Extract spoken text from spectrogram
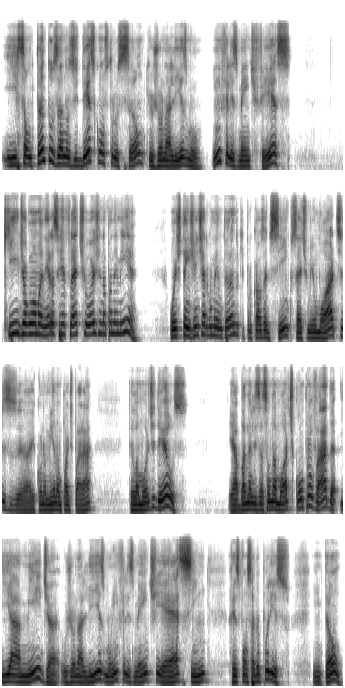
e são tantos anos de desconstrução que o jornalismo infelizmente fez que de alguma maneira se reflete hoje na pandemia, onde tem gente argumentando que por causa de 5, 7 mil mortes a economia não pode parar. Pelo amor de Deus, é a banalização da morte comprovada e a mídia, o jornalismo, infelizmente, é sim responsável por isso. Então,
